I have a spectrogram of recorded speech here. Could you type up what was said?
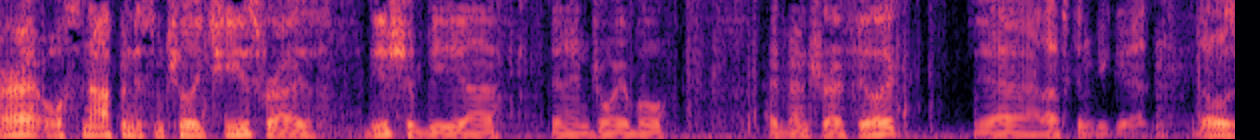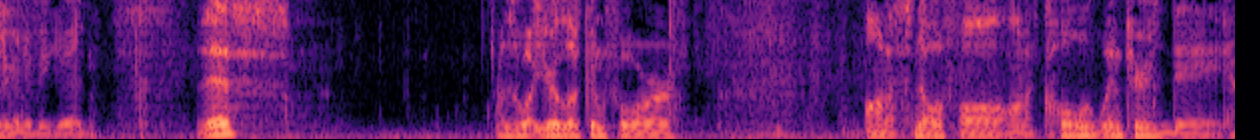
All right, we'll snap into some chili cheese fries. These should be uh, an enjoyable adventure, I feel like. Yeah, that's going to be good. Those are going to be good. This is what you're looking for on a snowfall on a cold winter's day.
